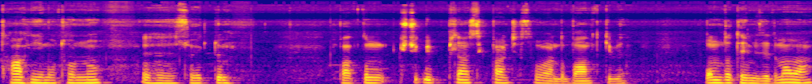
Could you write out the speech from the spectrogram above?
tahliye motorunu eee, söktüm. Baktım küçük bir plastik parçası vardı bant gibi. Onu da temizledim ama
